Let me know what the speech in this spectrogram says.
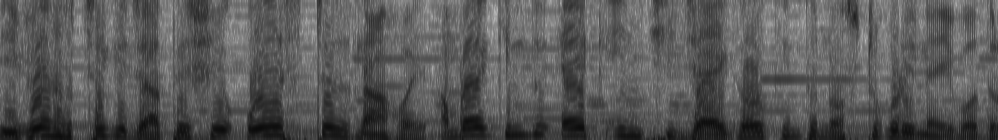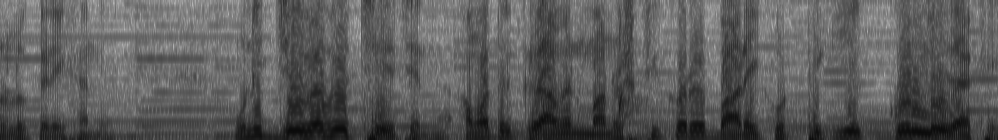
ইভেন হচ্ছে কি যাতে সে ওয়েস্টেজ না হয়। আমরা কিন্তু এক ইঞ্চি জায়গাও কিন্তু নষ্ট করি না এই ভদ্রলোকের এখানে। উনি যেভাবে চেয়েছেন, আমাদের গ্রামের মানুষ কি করে বাড়ি করতে গিয়ে গলি রাখে?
